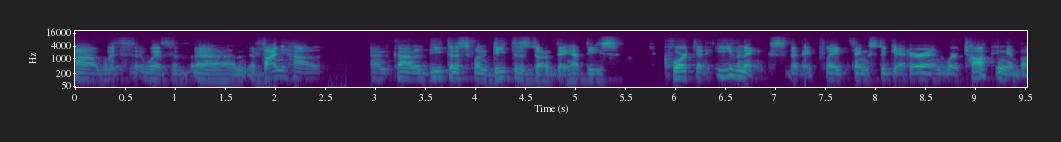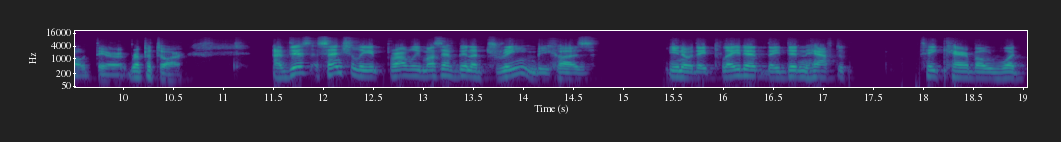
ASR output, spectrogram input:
uh, with with um, Wanhal and Karl Dietrich von Dittersdorf. They had these quartet evenings that they played things together and were talking about their repertoire. And this essentially probably must have been a dream because, you know, they played it. They didn't have to take care about what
